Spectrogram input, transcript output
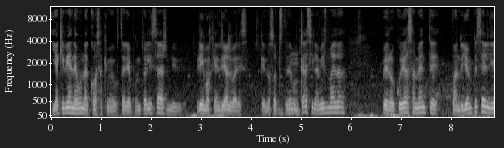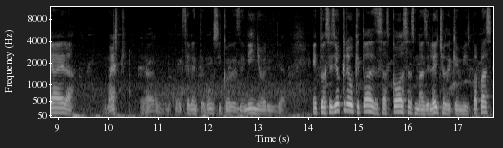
Y aquí viene una cosa que me gustaría puntualizar, mi primo Henry Álvarez, que nosotros tenemos mm. casi la misma edad, pero curiosamente cuando yo empecé él ya era maestro, era un excelente músico desde niño. Él ya... Entonces yo creo que todas esas cosas, más el hecho de que mis papás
